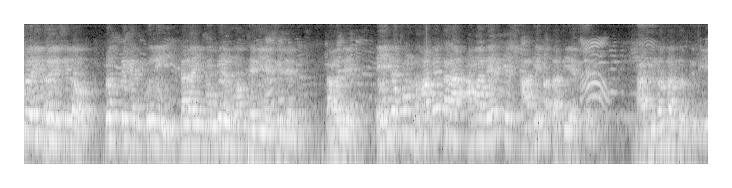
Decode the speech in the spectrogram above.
শহীদ হয়েছিল, প্রত্যেকের গুলি তারা এই বুকের মধ্যে নিয়েছিলেন। তাহলে এই রকম ভাবে তারা আমাদেরকে স্বাধীনতা দিয়েছেন। স্বাধীনতা তো দিয়ে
